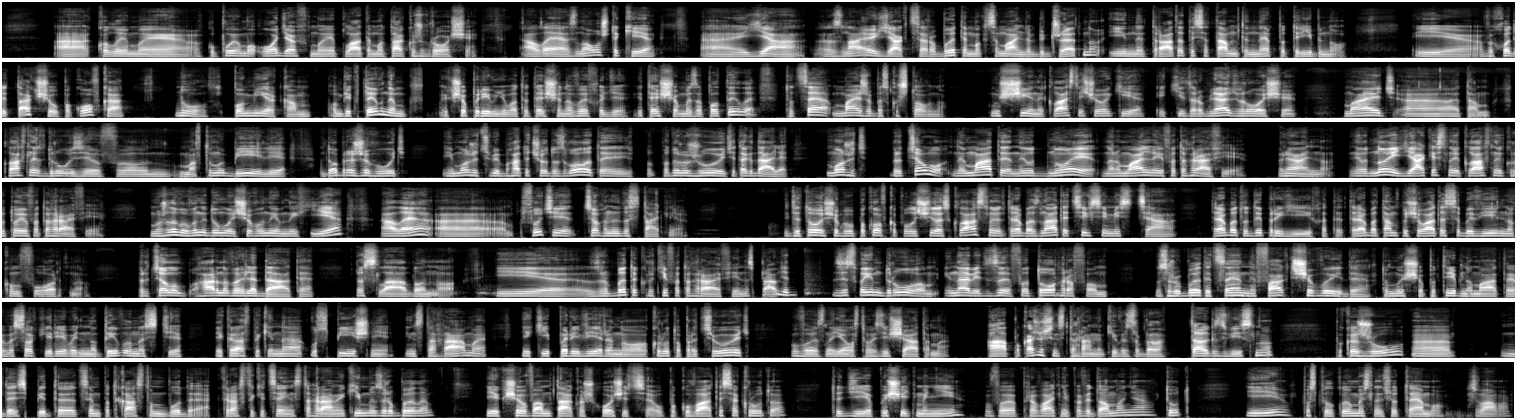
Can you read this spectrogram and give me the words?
А коли ми купуємо одяг, ми платимо також гроші. Але знову ж таки, е, я знаю, як це робити максимально бюджетно і не тратитися там, де не потрібно. І е, виходить так, що упаковка, ну, по міркам об'єктивним, якщо порівнювати те, що на виході, і те, що ми заплатили, то це майже безкоштовно. Мужчини, класні чуваки, які заробляють гроші, мають е, там класних друзів, е, автомобілі, добре живуть і можуть собі багато чого дозволити, подорожують і так далі. Можуть при цьому не мати ні одної нормальної фотографії. Реально, ні одної якісної, класної, крутої фотографії. Можливо, вони думають, що вони в них є, але е, по суті цього недостатньо. Для того, щоб упаковка вийшла класною, треба знати ці всі місця, треба туди приїхати, треба там почувати себе вільно, комфортно, при цьому гарно виглядати, розслаблено і зробити круті фотографії. Насправді, зі своїм другом і навіть з фотографом зробити це не факт, що вийде, тому що потрібно мати високий рівень надивленості якраз таки на успішні інстаграми, які перевірено круто працюють в знайомствах з дівчатами. А покажеш інстаграм, який ви зробили? Так, звісно, покажу. Е, десь під е, цим подкастом буде якраз таки цей інстаграм, який ми зробили. І якщо вам також хочеться упакуватися круто, тоді пишіть мені в приватні повідомлення тут і поспілкуємось на цю тему з вами.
